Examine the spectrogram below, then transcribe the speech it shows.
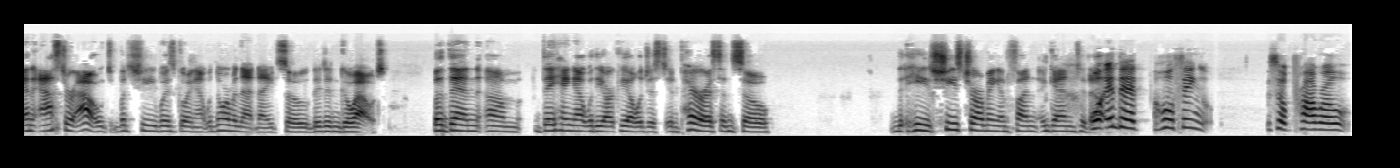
and asked her out, but she was going out with Norman that night, so they didn't go out but then um, they hang out with the archaeologist in Paris, and so he she's charming and fun again to them. well and that whole thing so Poirot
